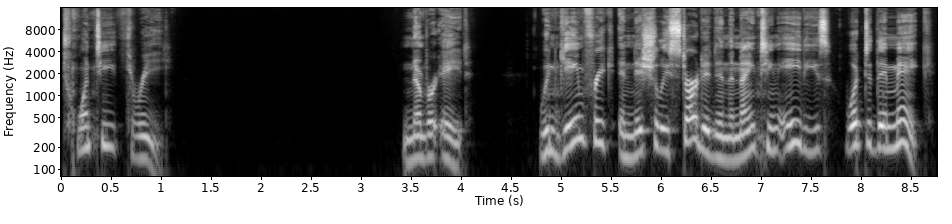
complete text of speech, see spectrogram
Twenty-three. Number 8. When Game Freak initially started in the 1980s, what did they make?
